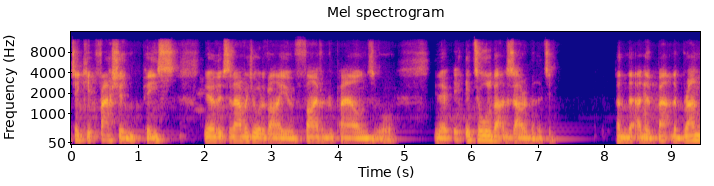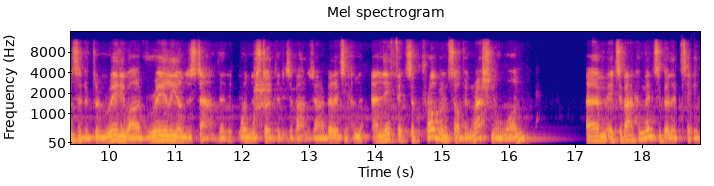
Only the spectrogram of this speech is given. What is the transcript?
ticket fashion piece, you know, that's an average order value of five hundred pounds, or you know, it, it's all about desirability. And the, and the, the brands that have done really well have really understand that it, understood that it's about desirability. And and if it's a problem solving rational one, um, it's about convincibility.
